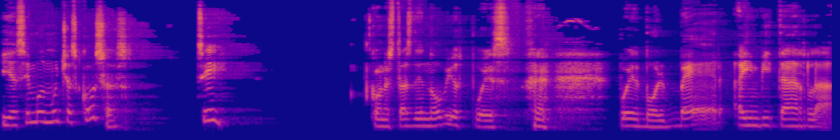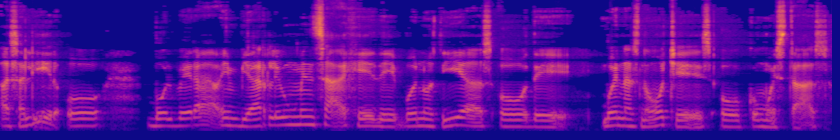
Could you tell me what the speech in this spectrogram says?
Y hacemos muchas cosas. Sí. Cuando estás de novios, pues, pues volver a invitarla a salir o volver a enviarle un mensaje de buenos días o de buenas noches o cómo estás.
